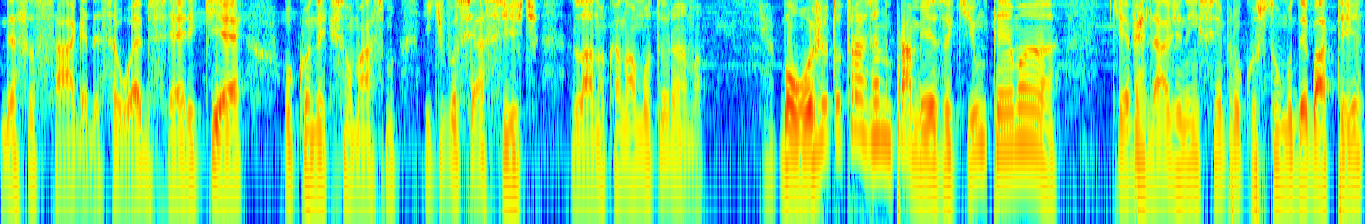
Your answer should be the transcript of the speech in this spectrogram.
dessa saga, dessa websérie que é o Conexão Máxima e que você assiste lá no canal Motorama. Bom, hoje eu estou trazendo para a mesa aqui um tema que é verdade, nem sempre eu costumo debater.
